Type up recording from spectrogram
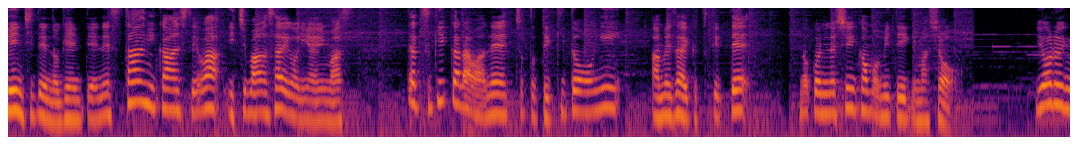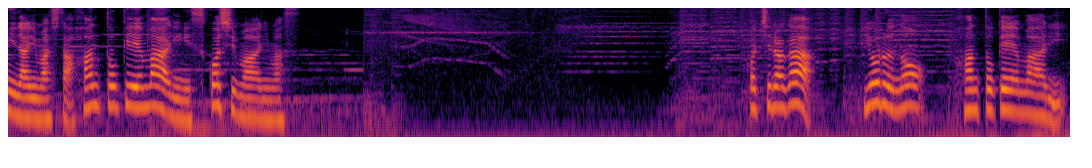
現時点の限定ね、スターに関しては一番最後にやります。では次からはね、ちょっと適当に飴細工つけて、残りの進化も見ていきましょう。夜になりました。半時計回りに少し回ります。こちらが夜の半時計回り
